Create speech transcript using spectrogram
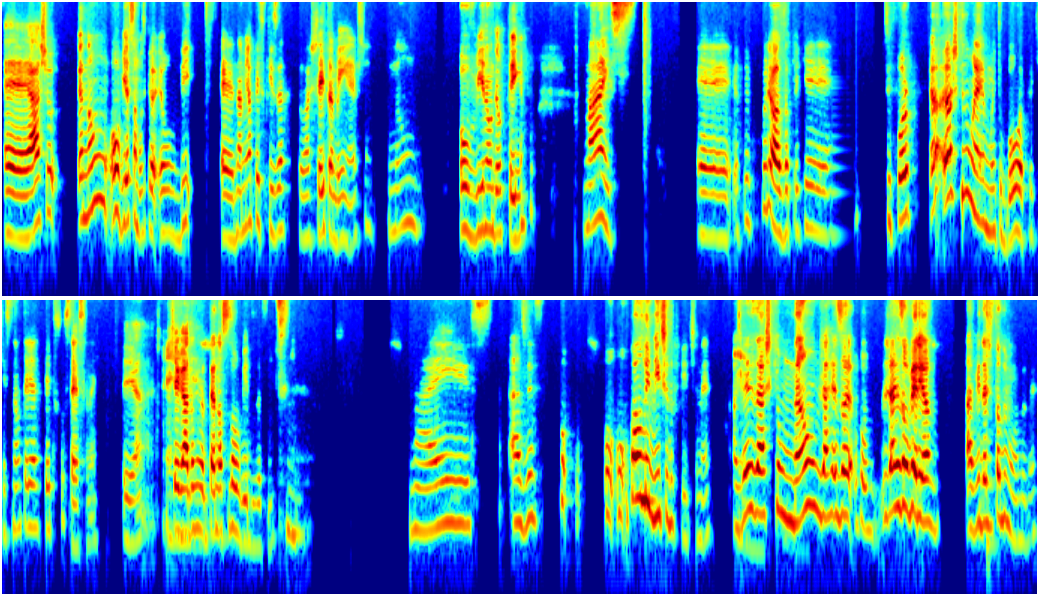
É, acho, eu não ouvi essa música, eu ouvi é, na minha pesquisa, eu achei também essa, não ouvi, não deu tempo, mas é, eu fico curiosa, porque se for, eu, eu acho que não é muito boa, porque senão teria feito sucesso, né? Teria É. chegado até nossos ouvidos, assim. Sim. Mas, às vezes, o, o- qual o limite do feat, né? Às É. vezes acho que um não já, resol- já resolveria a vida de todo mundo, né?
